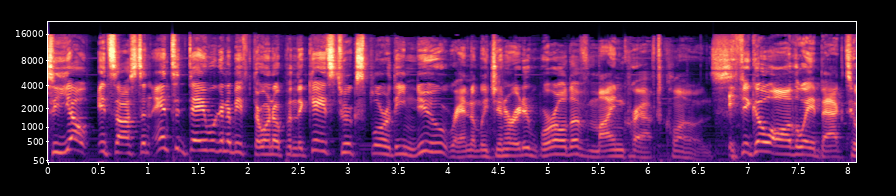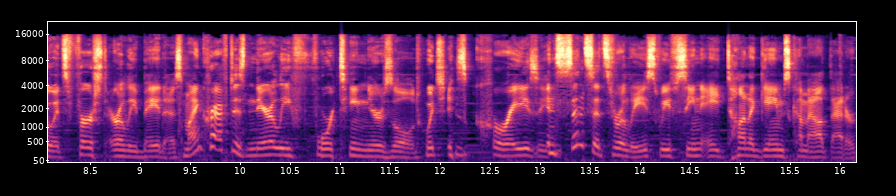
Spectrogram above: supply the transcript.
So yo, it's Austin, and today we're gonna be throwing open the gates to explore the new randomly generated world of Minecraft clones. If you go all the way back to its first early betas, Minecraft is nearly 14 years old, which is crazy. And since its release, we've seen a ton of games come out that are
